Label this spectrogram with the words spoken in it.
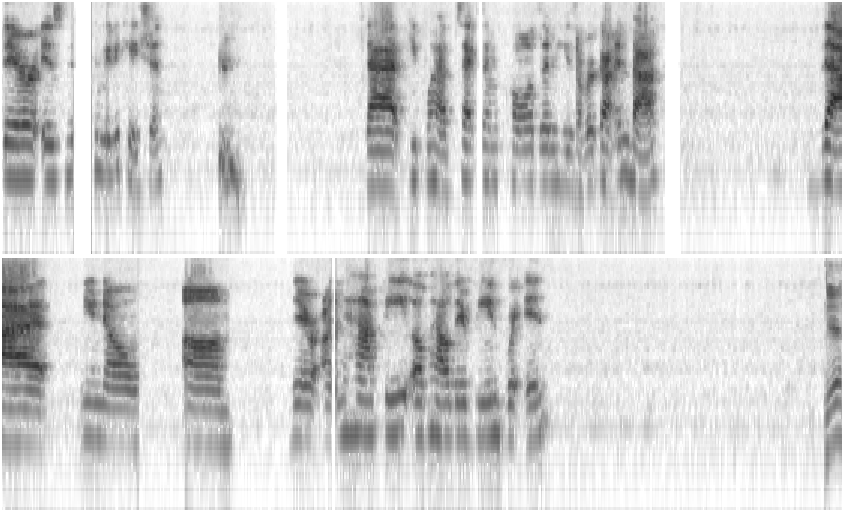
there is no communication? that people have texted him, called him, he's never gotten back. That, you know, um, they're unhappy of how they're being written. Yeah.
